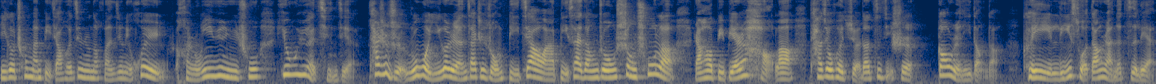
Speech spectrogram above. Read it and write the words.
一个充满比较和竞争的环境里，会很容易孕育出优越情节。它是指，如果一个人在这种比较啊比赛当中胜出了，然后比别人好了，他就会觉得自己是高人一等的，可以理所当然的自恋。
